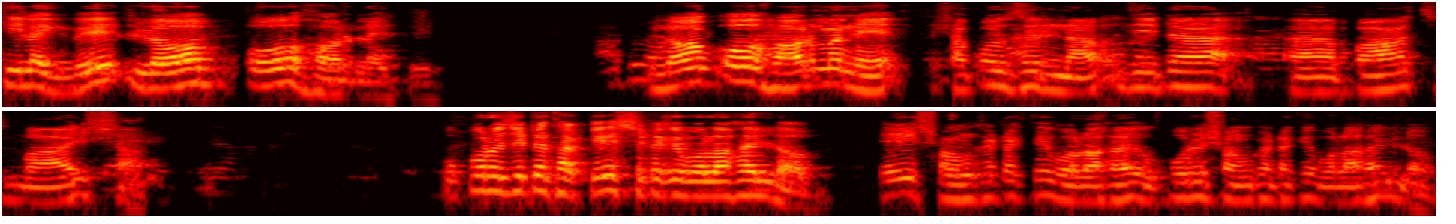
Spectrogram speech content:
কি লাগবে? লব ও হর লাগবে। লব ও হর মানে সাপোজ ধরে নাও যে আহ, পাঁচ বাই সাত। উপরে যেটা থাকে সেটাকে বলা হয় লব। এই সংখ্যাটাকে বলা হয় উপরের সংখ্যাটাকে বলা হয় লব।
